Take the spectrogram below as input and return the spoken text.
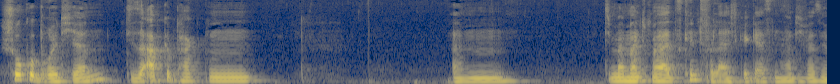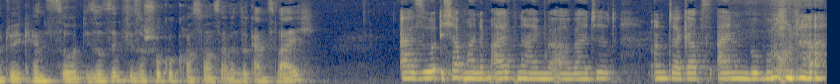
Schokobrötchen, diese abgepackten, ähm, die man manchmal als Kind vielleicht gegessen hat. Ich weiß nicht, ob du die kennst, so, die so sind wie so Schokocroissants, aber so ganz weich. Also, ich habe mal im Altenheim gearbeitet und da gab es einen Bewohner,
